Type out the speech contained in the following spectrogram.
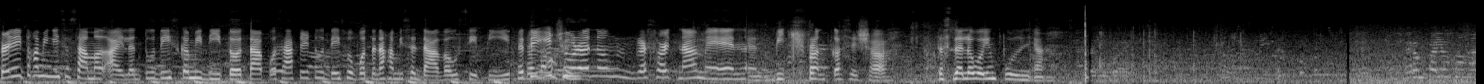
Pero dito kami ngayon sa Samal Island. Two days kami dito. Tapos after two days, pupunta na kami sa Davao City. Ito yung itsura ng resort namin. And beachfront kasi siya. Tapos dalawa yung pool niya. Meron pa yung mga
